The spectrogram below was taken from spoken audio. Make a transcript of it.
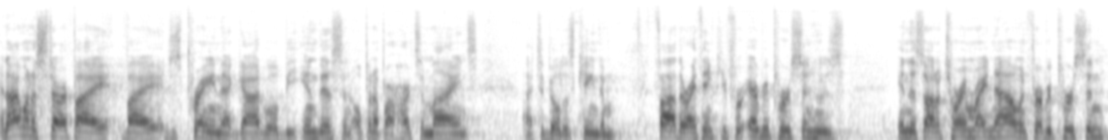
And I want to start by, by just praying that God will be in this and open up our hearts and minds uh, to build his kingdom. Father, I thank you for every person who's in this auditorium right now and for every person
